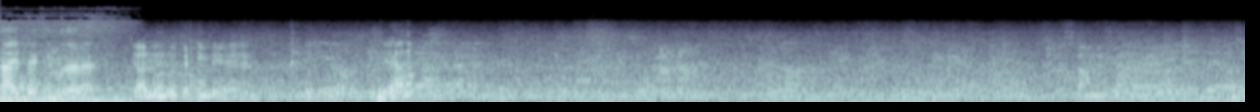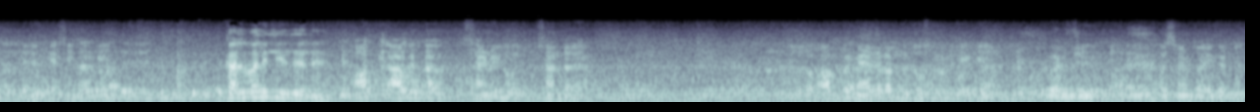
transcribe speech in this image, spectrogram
लाइव देखेंगे उधर है। चार लोगों को इकट्ठी ले आए हैं। क्या? कैसी कल वाली चीज़ दे दें। आप आपके कल सैंडविच बहुत पसंद आया। तो अब मैं ज़रा अपने दोस्तों को भी लेके आया। फ़र्स्ट टाइम ट्राई करना है।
